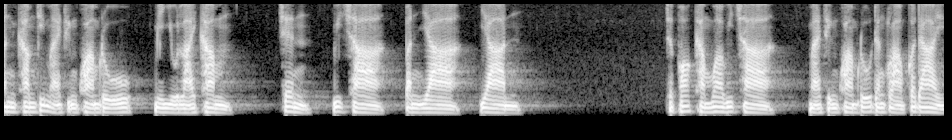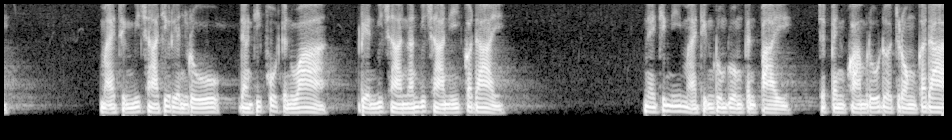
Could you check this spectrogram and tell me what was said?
อันคำที่หมายถึงความรู้ มีอยู่หลายคำ เช่น วิชา ปัญญา ญาณ เฉพาะคำว่าวิชา หมายถึงความรู้ดังกล่าวก็ได้ หมายถึงวิชาที่เรียนรู้ ดังที่พูดกันว่า เรียนวิชานั้นวิชานี้ก็ได้ ในที่นี้หมายถึงรวมๆกันไป จะเป็นความรู้โดยตรงก็ได้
